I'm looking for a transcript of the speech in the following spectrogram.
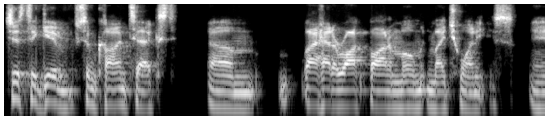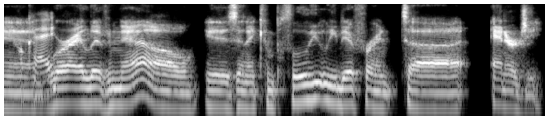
just to give some context, um, I had a rock bottom moment in my 20s, and okay. where I live now is in a completely different uh, energy.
